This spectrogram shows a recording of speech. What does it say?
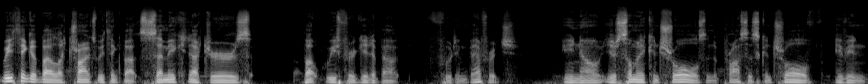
we think about electronics, we think about semiconductors, but we forget about food and beverage. You know, there's so many controls in the process control of even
